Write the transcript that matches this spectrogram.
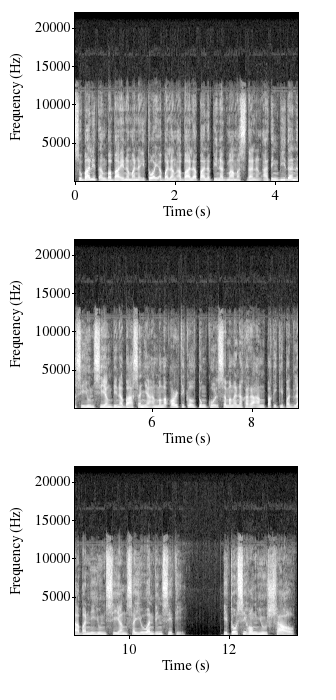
Subalit ang babae naman na ito ay abalang-abala pa na pinagmamasdan ng ating bida na si Yun Siyang binabasa niya ang mga article tungkol sa mga nakaraang pakikipaglaban ni Yun Siyang sa Yuanding City. Ito si Hong Yu Xiao,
